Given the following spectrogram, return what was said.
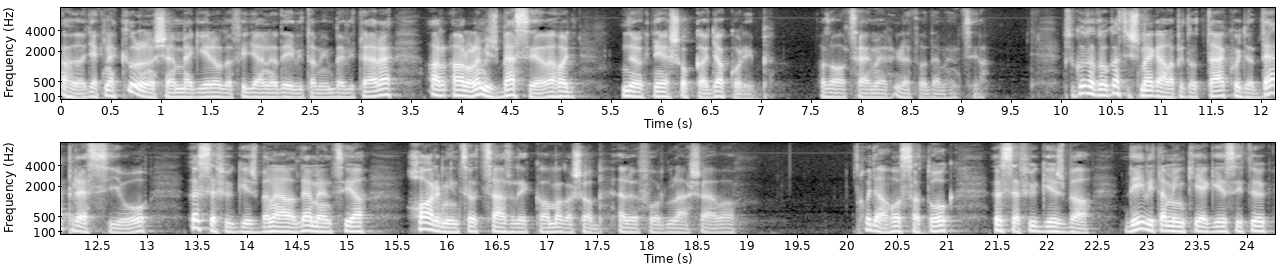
a hölgyeknek különösen megér odafigyelni a D-vitamin bevitelre, ar- arról nem is beszélve, hogy nőknél sokkal gyakoribb az Alzheimer, illetve a demencia. És a kutatók azt is megállapították, hogy a depresszió összefüggésben áll a demencia 35%-kal magasabb előfordulásával. Hogyan hozhatók összefüggésbe a D-vitamin kiegészítők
